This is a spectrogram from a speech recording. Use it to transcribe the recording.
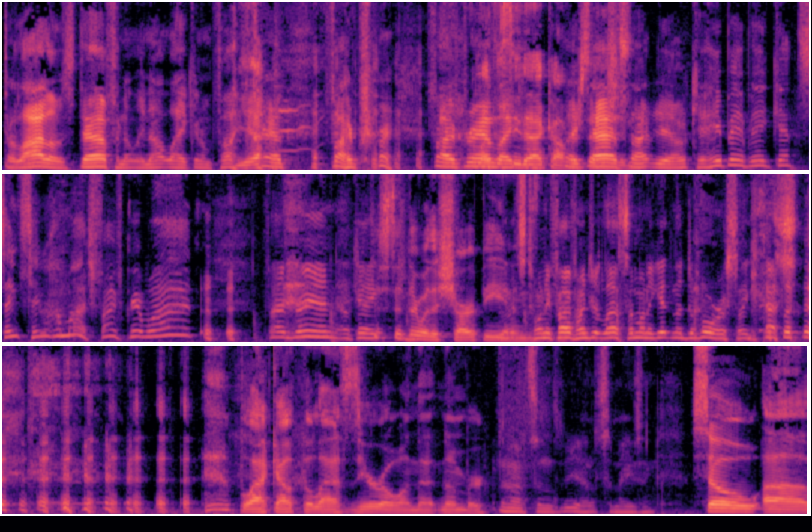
Delilah's definitely not liking them five Yeah. grand, five grand, five grand. like to see that Like that's conversation. not yeah. Okay, hey babe, hey, get Saints. Say how much? Five grand? What? Five grand? Okay, Just sit there with a sharpie it's and twenty five hundred less. I'm gonna get in the divorce, I guess. black out the last zero on that number. it's yeah, it's amazing. So, uh,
